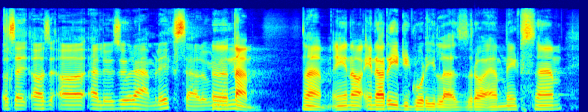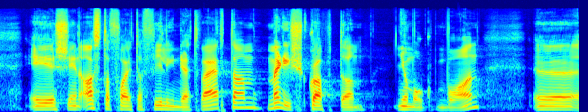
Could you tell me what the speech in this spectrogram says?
Az, egy, az a előzőre emlékszel? Úgy, Ö, nem, nem. Én a, én a régi Gorillazra emlékszem, és én azt a fajta feelinget vártam, meg is kaptam nyomokban. Ö,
